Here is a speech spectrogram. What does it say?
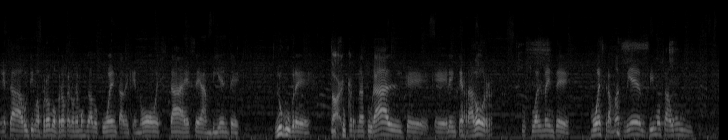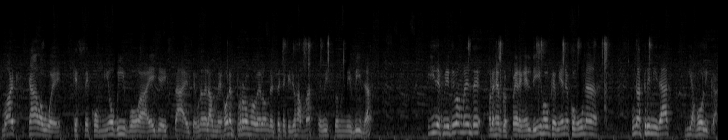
en esta última promo creo que nos hemos dado cuenta de que no está ese ambiente lúgubre y supernatural que, el enterrador usualmente muestra. Más bien vimos a un Mark Calloway que se comió vivo a AJ Styles en una de las mejores promos del Undertaker que yo jamás he visto en mi vida. Y definitivamente, por ejemplo, esperen, él dijo que viene con una, una trinidad diabólica.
